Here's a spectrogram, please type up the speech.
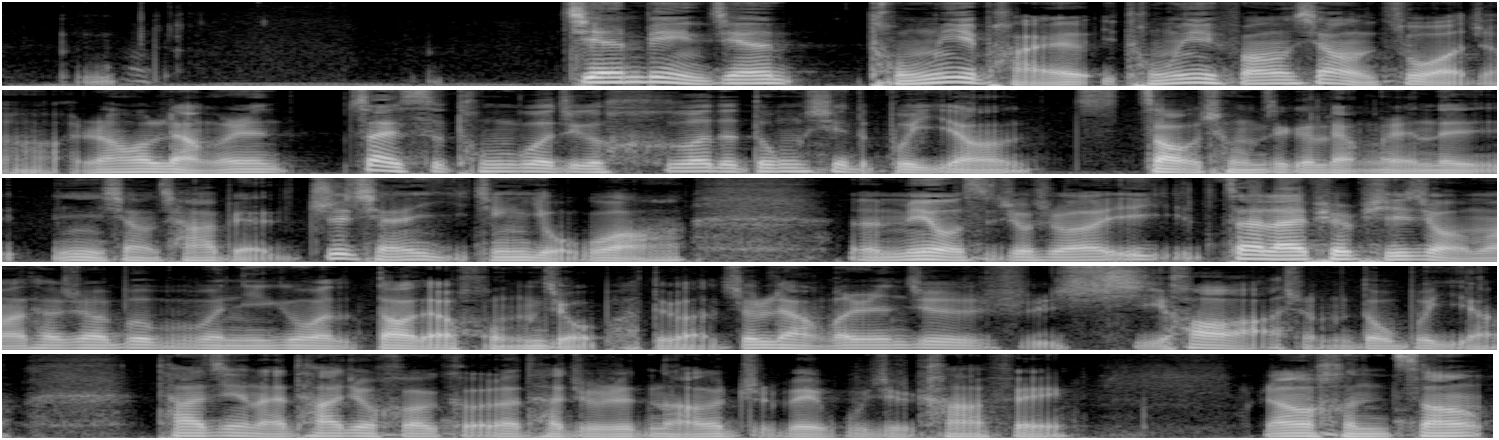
肩并肩，同一排，同一方向坐着啊，然后两个人再次通过这个喝的东西的不一样，造成这个两个人的印象差别。之前已经有过啊，呃，Mills 就说再来瓶啤酒嘛，他说不不不，你给我倒点红酒吧，对吧？就两个人就是喜好啊，什么都不一样。他进来他就喝可乐，他就是拿个纸杯估计咖啡，然后很脏。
